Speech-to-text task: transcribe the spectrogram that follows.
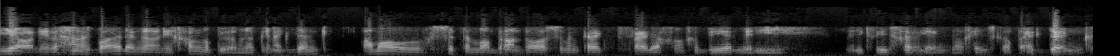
Ja, nee, daar is baie dinge aan die gang op die oomblik en ek dink almal sit net maar brandasem en kyk Vrydag gaan gebeur met die met die kredietverleningsagentskap. Ek dink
